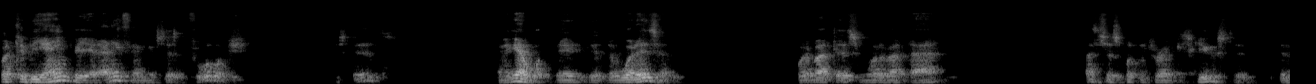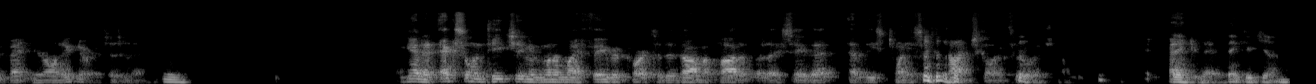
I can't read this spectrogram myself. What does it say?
But to be angry at anything is just foolish. It just is. And again, what, the, the, what is it? What about this and what about that? That's just looking for an excuse to invent your own ignorance, isn't it? Mm. Again, an excellent teaching and one of my favorite parts of the Dhammapada, but I say that at least twenty-six times going through it. so. Thank you, David. Thank you, John.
